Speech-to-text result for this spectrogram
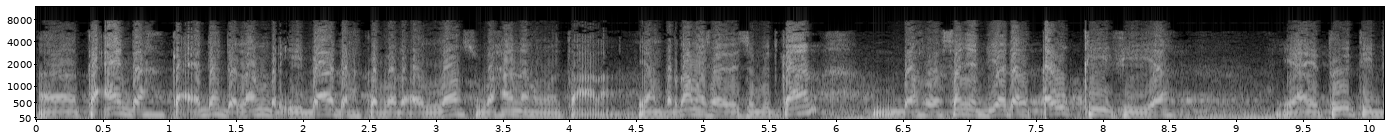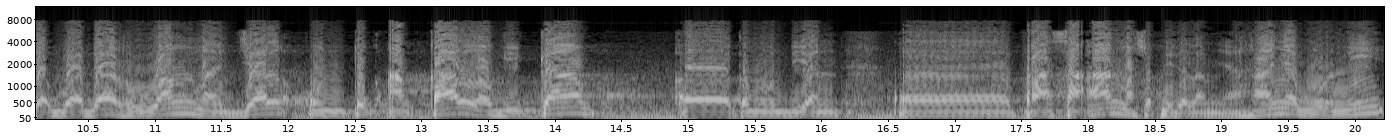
uh, kaedah kaedah dalam beribadah kepada Allah Subhanahu wa taala. Yang pertama saya sebutkan bahwasanya dia adalah tauqifiyah yaitu tidak ada ruang majal untuk akal, logika, e, kemudian e, perasaan masuk di dalamnya. Hanya murni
